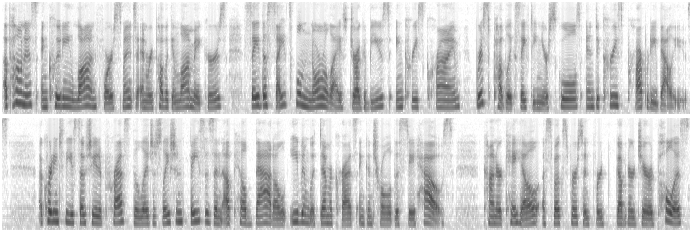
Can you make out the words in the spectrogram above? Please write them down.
Opponents, including law enforcement and Republican lawmakers, say the sites will normalize drug abuse, increase crime, risk public safety near schools, and decrease property values. According to the Associated Press, the legislation faces an uphill battle even with Democrats in control of the state House. Conor Cahill, a spokesperson for Governor Jared Polis,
